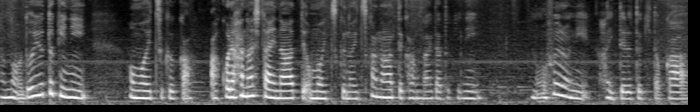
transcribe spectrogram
あのどういう時に思いつくかあこれ話したいなって思いつくのいつかなって考えた時にお風呂に入ってる時とか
